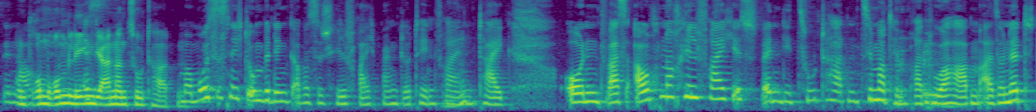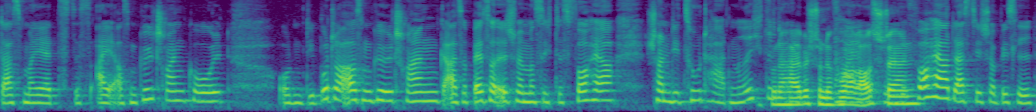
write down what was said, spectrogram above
Genau. Und drumherum liegen es, die anderen Zutaten. Man muss es nicht unbedingt, aber es ist hilfreich beim glutenfreien mhm. Teig. Und was auch noch hilfreich ist, wenn die Zutaten Zimmertemperatur haben. Also nicht, dass man jetzt das Ei aus dem Kühlschrank holt und die Butter aus dem Kühlschrank. Also besser ist, wenn man sich das vorher schon die Zutaten richtet. So eine halbe Stunde vorher rausstellen. Stunde vorher, dass die schon ein bisschen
